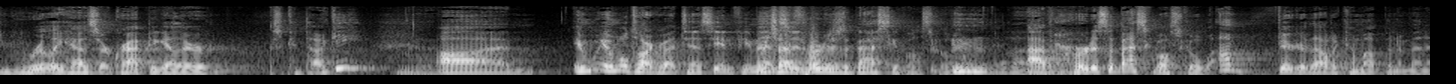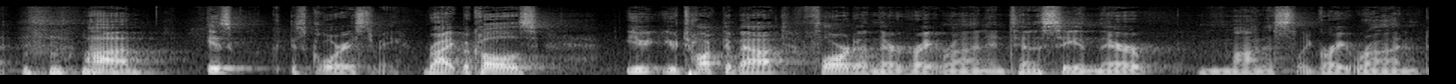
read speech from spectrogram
really has their crap together is Kentucky. Yeah. Um, and, we'll talk about Tennessee in a few minutes. Which I've heard is a basketball school. I've heard it's a basketball school. I'll figure that'll come up in a minute. um, is is glorious to me, right? Because you you talked about Florida and their great run, and Tennessee and their modestly great run,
